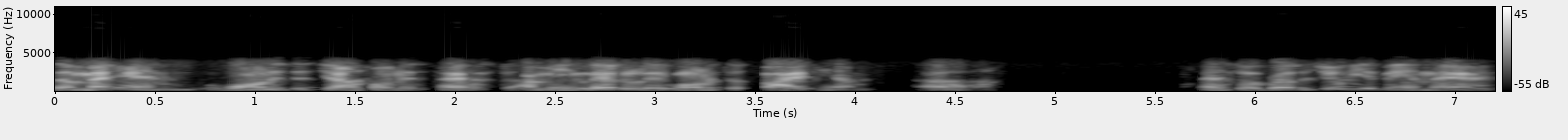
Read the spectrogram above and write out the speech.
the man wanted to jump on this pastor. I mean, literally wanted to fight him. Uh, and so Brother Junior being there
